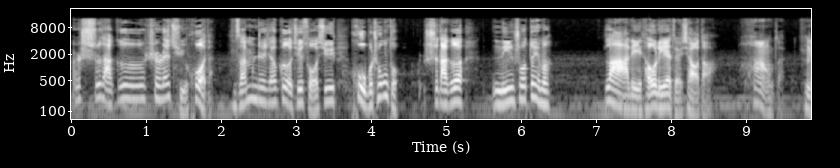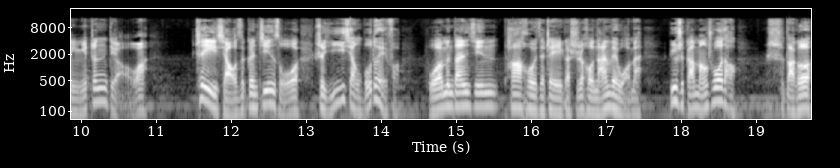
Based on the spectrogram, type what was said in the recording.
而石大哥是来取货的。咱们这叫各取所需，互不冲突。石大哥，您说对吗？”辣里头咧嘴笑道：“胖子，你真屌啊！这小子跟金锁是一向不对付，我们担心他会在这个时候难为我们。”于是赶忙说道：“石大哥，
